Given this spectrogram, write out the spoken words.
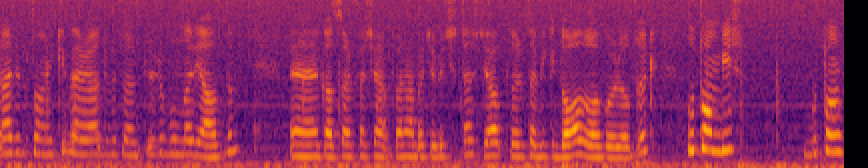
radyo buton 2 ve radyo buton 3 bunları yazdım. E, Galatasaray, Fener- Fenerbahçe, Beşiktaş cevapları tabii ki doğal olarak öyle olacak. Buton 1, buton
